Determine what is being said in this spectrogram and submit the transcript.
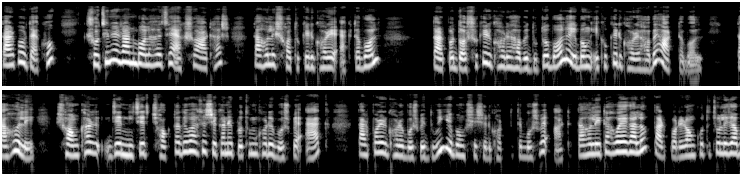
তারপর দেখো, সচিনের রান বলা হয়েছে একশো আঠাশ, তাহলে শতকের ঘরে একটা বল, তারপর দশকের ঘরে হবে দুটো বল এবং এককের ঘরে হবে আটটা বল। তাহলে সংখ্যার যে নিচের ছকটা দেওয়া আছে, সেখানে প্রথম ঘরে বসবে এক, তারপরের ঘরে বসবে দুই এবং শেষের ঘরটাতে বসবে আট। তাহলে এটা হয়ে গেল, তারপরের অঙ্কতে চলে যাব।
